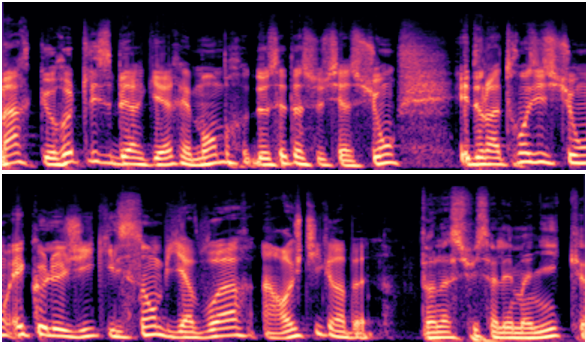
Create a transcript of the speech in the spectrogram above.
Marc Rotlisberger est membre de cette association. Et dans la transition écologique, il semble y avoir un Röstigraben. Dans la Suisse alémanique,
